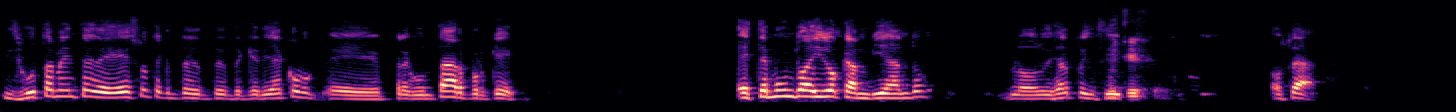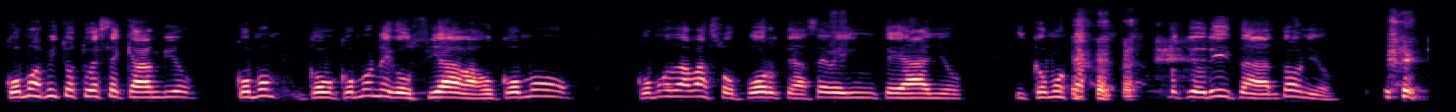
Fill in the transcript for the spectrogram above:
Y justamente de eso te, te, quería preguntar, porque este mundo ha ido cambiando, lo dije al principio. O sea, ¿cómo has visto tú ese cambio ¿Cómo, cómo, negociabas o cómo, cómo dabas soporte hace 20 años y cómo estás ahorita, Antonio?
